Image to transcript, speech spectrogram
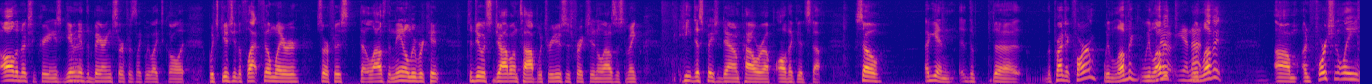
all the nooks and crannies, giving it the bearing surface, like we like to call it, which gives you the flat film layer surface that allows the nano lubricant to do its job on top, which reduces friction, allows us to make heat dissipation down, power up, all that good stuff. So, again, the the the Project Farm, we love it. We love No, it. yeah, we love it. Um, unfortunately,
